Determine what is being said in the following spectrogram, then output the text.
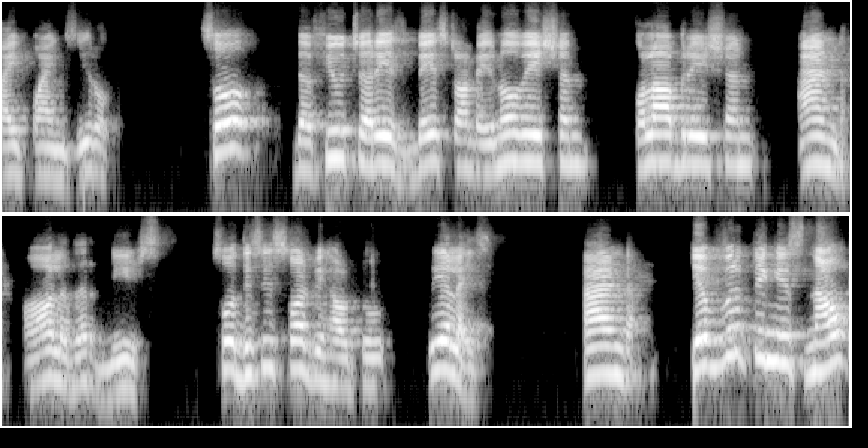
5.0. So the future is based on innovation, collaboration, and all other needs. So this is what we have to realize. And everything is now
